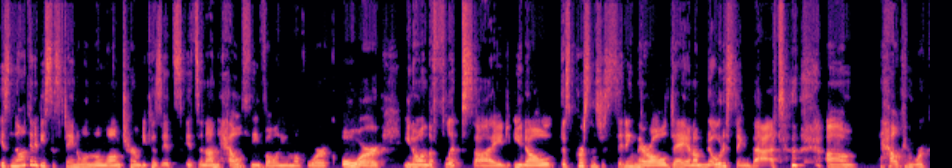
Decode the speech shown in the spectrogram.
is not going to be sustainable in the long term because it's it's an unhealthy volume of work. Or you know on the flip side you know this person's just sitting there all day and i'm noticing that. Um, how can work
